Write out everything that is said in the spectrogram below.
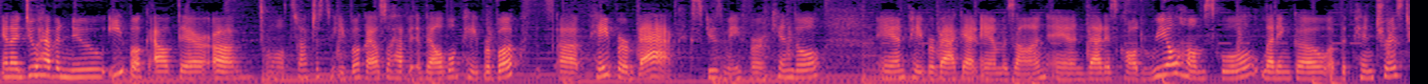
And I do have a new ebook out there. Uh, well, it's not just an ebook, I also have it available paper book, uh, paperback, excuse me, for Kindle and paperback at Amazon, and that is called Real Homeschool Letting Go of the Pinterest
